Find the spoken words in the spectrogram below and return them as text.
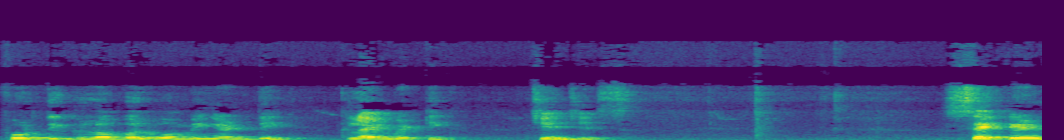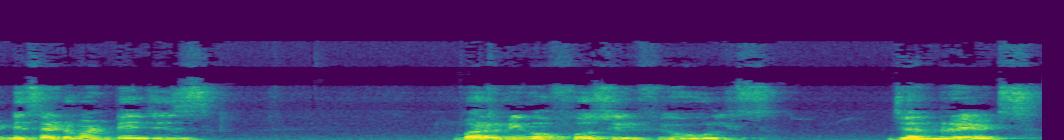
for the global warming and the climatic changes. Second disadvantage is burning of fossil fuels generates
